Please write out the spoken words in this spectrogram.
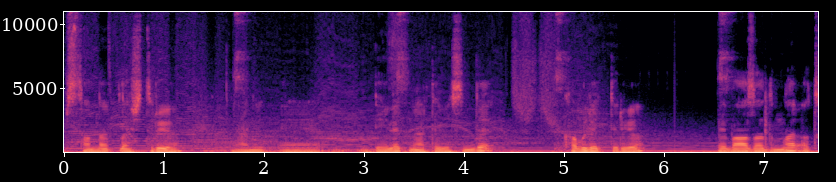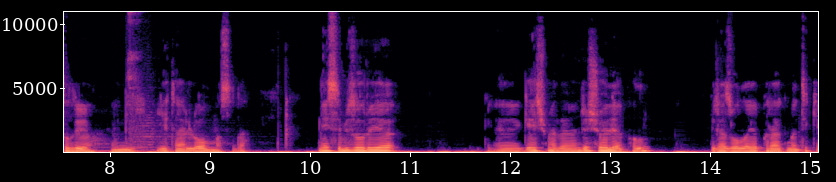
standartlaştırıyor. Yani e, devlet mertebesinde kabul ettiriyor ve bazı adımlar atılıyor. Henüz yeterli olmasa da. Neyse biz oraya e, geçmeden önce şöyle yapalım. Biraz olaya pragmatik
